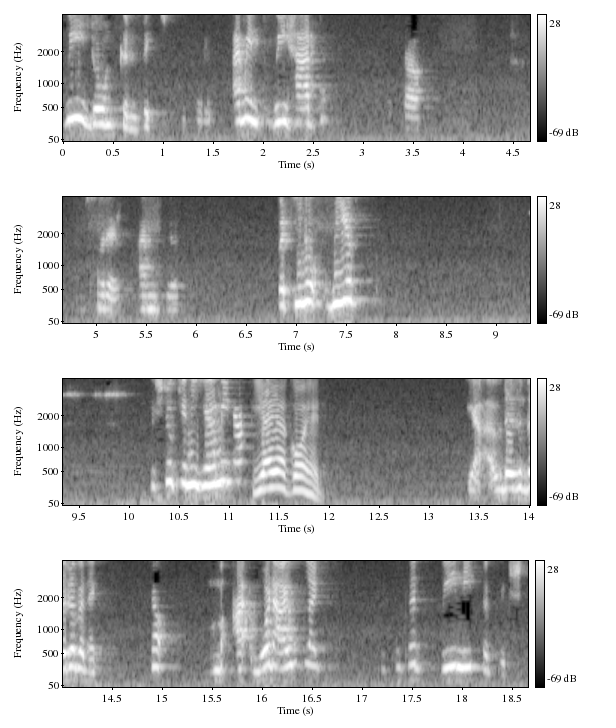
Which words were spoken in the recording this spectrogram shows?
We don't convict people. I mean, we had. Uh, I'm sorry, I'm here. But you know, we have. Vishnu, can you hear me now? Yeah, yeah, go ahead. Yeah, there's a bit of an. echo. Now, I- what I would like to say is that we need conviction.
